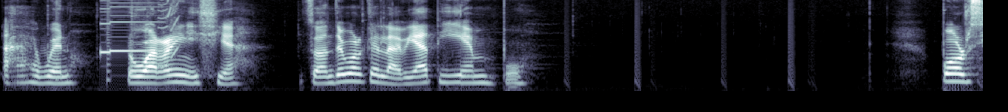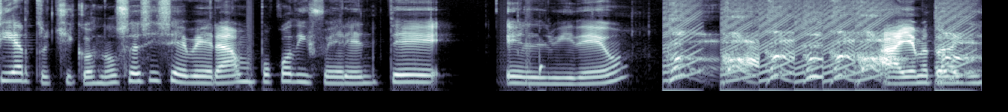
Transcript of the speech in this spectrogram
Ah, bueno. Lo voy a reiniciar. Solamente porque la había tiempo. Por cierto, chicos, no sé si se verá un poco diferente el video. Ah, ya me atoré aquí.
